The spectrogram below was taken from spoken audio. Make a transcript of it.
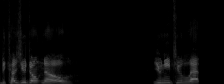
because you don't know, you need to let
